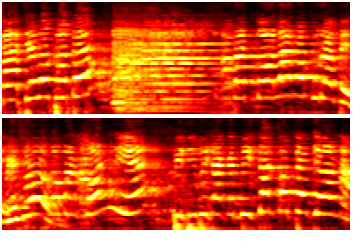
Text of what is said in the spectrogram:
গাছেরও খাবে আবার তলারও কুড়াবে। তোমার মন নিয়ে পৃথিবীটাকে বিচার করতে যেও না।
